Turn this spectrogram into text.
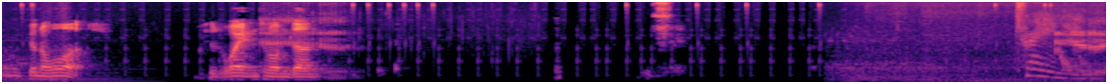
I'm gonna watch. Just wait until I'm done. Training.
